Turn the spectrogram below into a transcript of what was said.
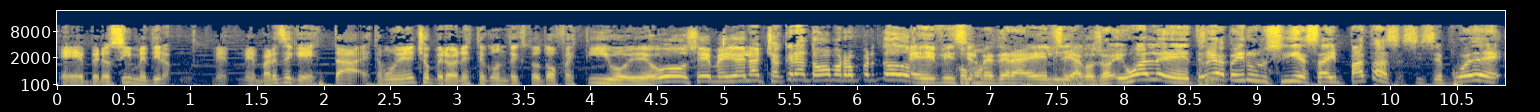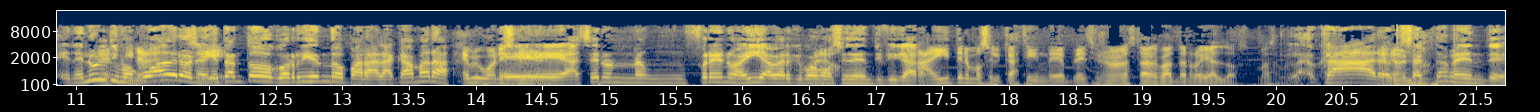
Eh, pero sí, metieron, me, me parece que está, está muy bien hecho, pero en este contexto todo festivo y de, oh, sí, me dio el hacha Kratos, vamos a romper todo. Es difícil meter a él y Sí. a cosas. Igual eh, te Sí. voy a pedir un CSI patas, si se puede, en el último final, cuadro en el que están todos corriendo para la cámara. Eh, hacer un, un freno ahí a ver qué podemos Bueno, identificar. Ahí tenemos el casting de PlayStation All Stars Battle Royale 2, más o menos. Claro, Pero no. exactamente.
